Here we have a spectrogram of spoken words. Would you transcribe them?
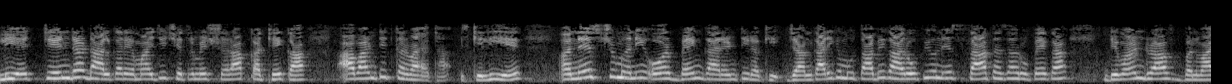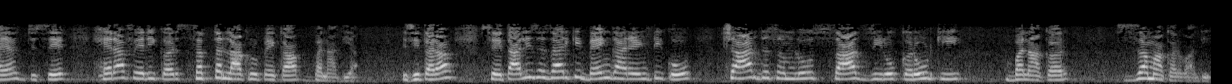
लिए टेंडर डालकर एमआईजी क्षेत्र में शराब का ठेका आवंटित करवाया था। इसके लिए अनेस्ट मनी और बैंक गारंटी रखी। जानकारी के मुताबिक आरोपियों ने सात हज़ार रुपये का डिमांड ड्राफ्ट बनवाया, जिससे हेराफेरी कर सत्तर लाख रुपए का बना दिया। इसी तरह सैतालीस हज़ार की बैंक गारंटी को चार दशमलव सात ज़ीरो करोड़ की बनाकर जमा करवा दी।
